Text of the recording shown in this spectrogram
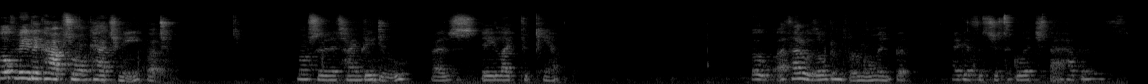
Hopefully the cops won't catch me, but most of the time they do because they like to camp. Oh, I thought it was open for a moment, but I guess it's just a glitch that happens.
